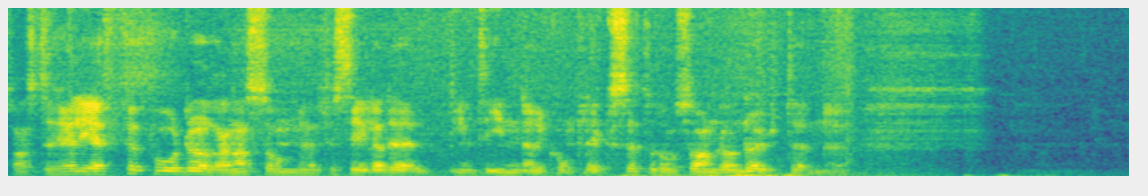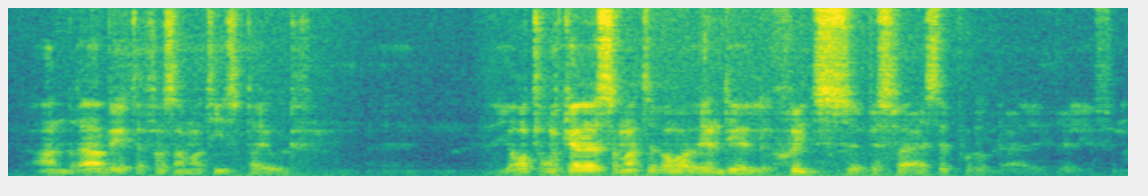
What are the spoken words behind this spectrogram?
fanns det reliefer på dörrarna som eh, förseglade in till innerkomplexet och de såg annorlunda ut än eh, andra arbeten från samma tidsperiod. Jag tolkade det som att det var en del skyddsbesvärelser på de där relieferna.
